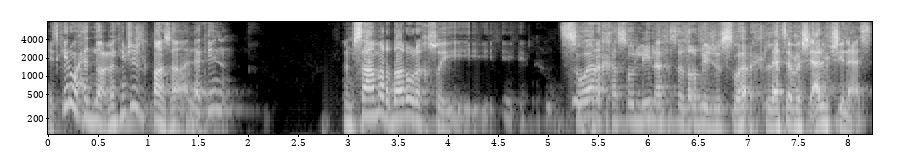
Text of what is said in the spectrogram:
حيت كاين واحد النوع ما كيمشيش للطنجة لكن المسامر ضروري خصو الصواريخ خاصو لينا خصو يضرب لي جوج صواريخ ثلاثة باش يعلم شي نعس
